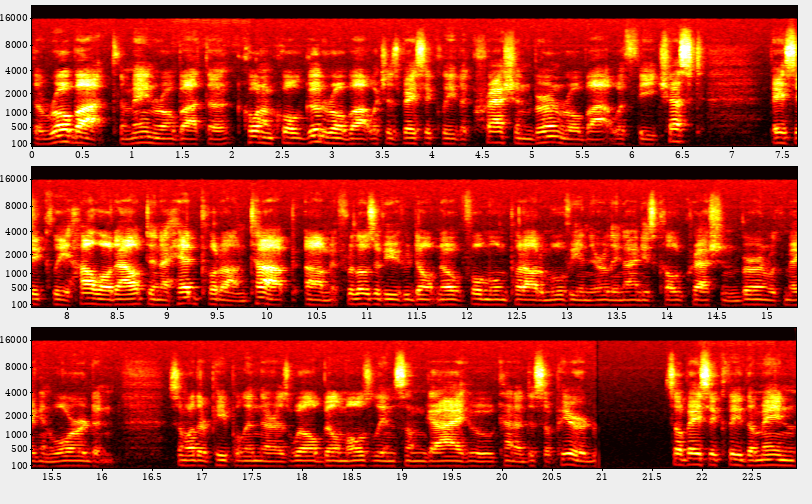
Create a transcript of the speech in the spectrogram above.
the robot, the main robot, the quote-unquote good robot, which is basically the crash and burn robot with the chest basically hollowed out and a head put on top. Um, for those of you who don't know, Full Moon put out a movie in the early 90s called Crash and Burn with Megan Ward and some other people in there as well, Bill Moseley and some guy who kind of disappeared. So basically the main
